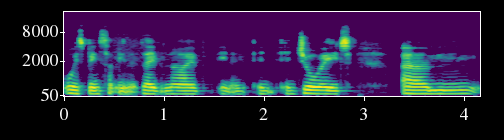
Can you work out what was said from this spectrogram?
always been something that David and I have you know in, enjoyed. Um,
